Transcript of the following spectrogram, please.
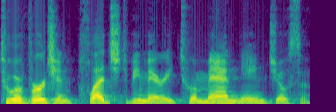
to a virgin pledged to be married to a man named Joseph,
